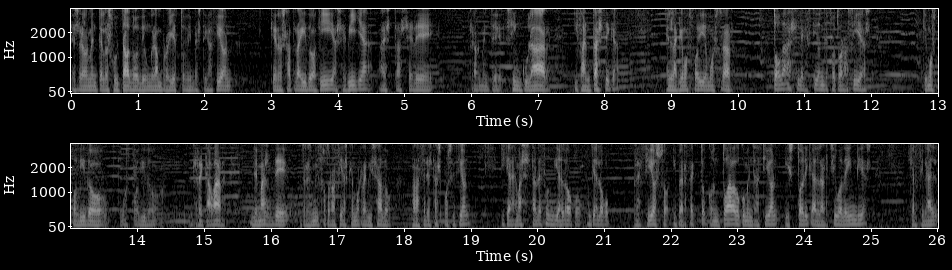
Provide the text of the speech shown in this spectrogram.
realmente el resultado de un gran proyecto de investigación que nos ha traído aquí, a Sevilla, a esta sede realmente singular y fantástica, en la que hemos podido mostrar toda la selección de fotografías que hemos podido, hemos podido recabar de más de 3.000 fotografías que hemos revisado para hacer esta exposición y que además establece un diálogo, un diálogo precioso y perfecto con toda la documentación histórica del Archivo de Indias, que al final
